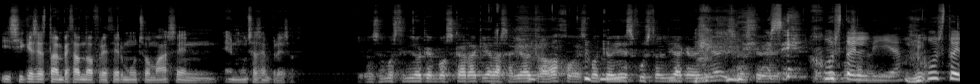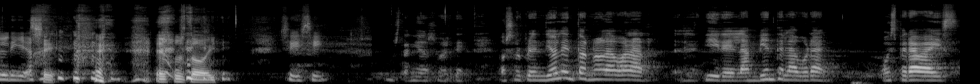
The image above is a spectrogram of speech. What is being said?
y sí que se está empezando a ofrecer mucho más en, en muchas empresas. Nos hemos tenido que emboscar aquí a la salida del trabajo. Es porque hoy es justo el día que venía y Sí, justo el día, justo el día. Sí, es justo hoy. Sí, sí. Hemos tenido suerte. ¿Os sorprendió el entorno laboral? Es decir, el ambiente laboral. ¿O esperabais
